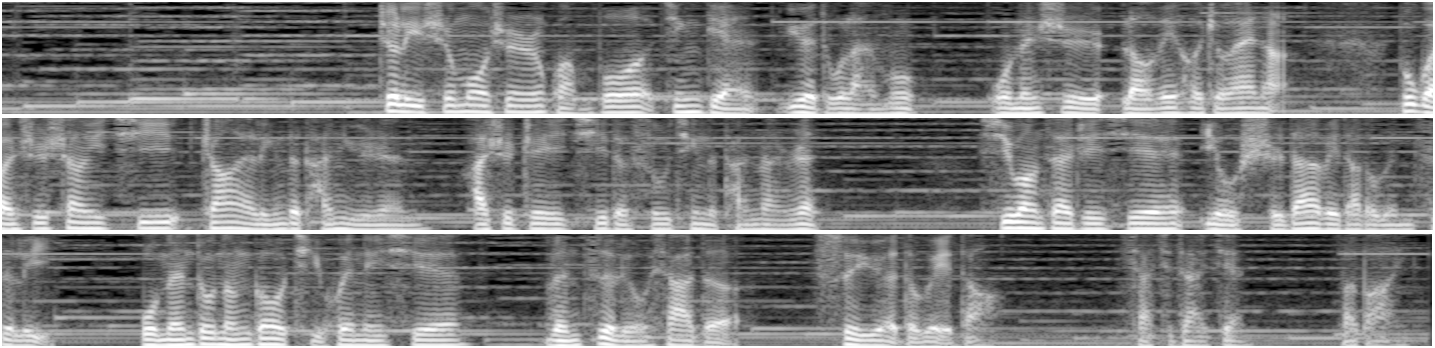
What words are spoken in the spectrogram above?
这里是陌生人广播经典阅读栏目，我们是老魏和 Joanna。不管是上一期张爱玲的谈女人，还是这一期的苏青的谈男人，希望在这些有时代味道的文字里，我们都能够体会那些文字留下的岁月的味道。下期再见，拜拜。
